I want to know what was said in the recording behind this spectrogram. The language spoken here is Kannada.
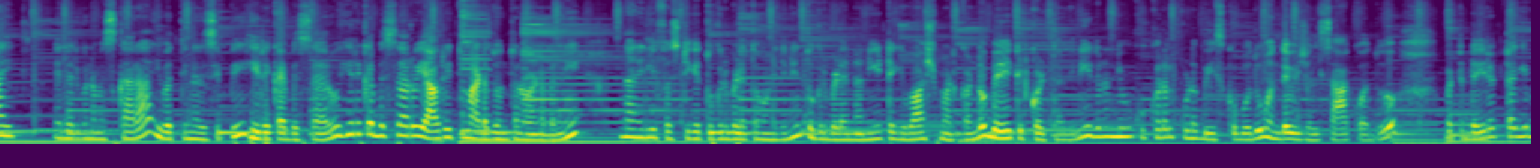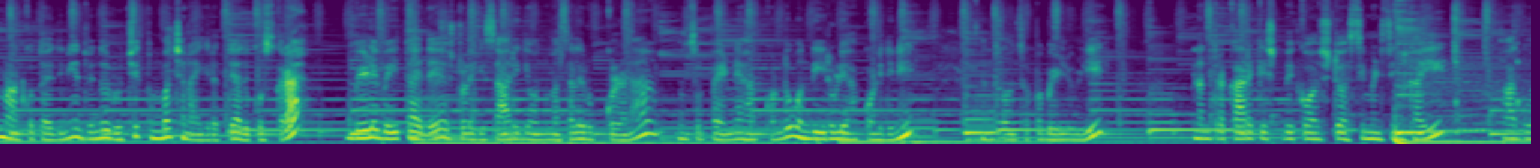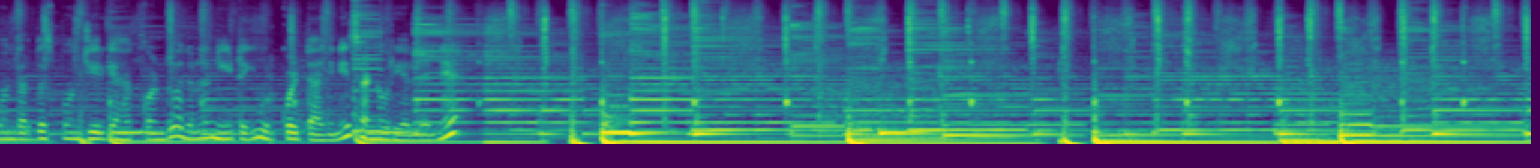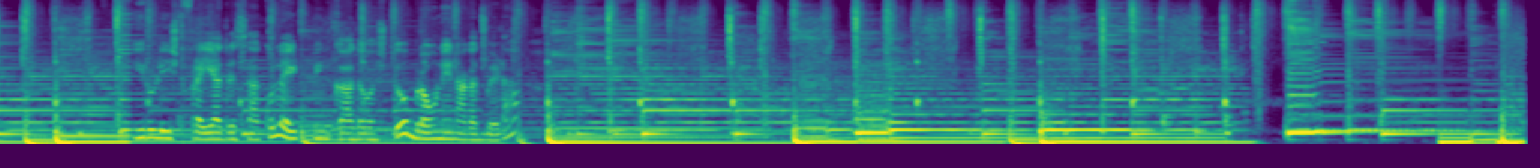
ಹಾಯ್, ಎಲ್ಲರಿಗೂ ನಮಸ್ಕಾರ. ಇವತ್ತಿನ ರೆಸಿಪಿ ಹೀರೆಕಾಯಿ ಬೆಸ್ಸಾರು. ಹೀರೆಕಾಯಿ ಬೆಸ್ಸಾರು ಯಾವ ರೀತಿ ಮಾಡೋದು ಅಂತ ನೋಡೋಣ ಬನ್ನಿ. ನಾನಿಲ್ಲಿ ಫಸ್ಟಿಗೆ ತೊಗರಿಬೇಳೆ ತೊಗೊಂಡಿದ್ದೀನಿ. ತೊಗರಿಬೇಳೆನ ನೀಟಾಗಿ ವಾಶ್ ಮಾಡ್ಕೊಂಡು ಬೇಯಕ್ಕೆ ಇಟ್ಕೊಳ್ತಾ ಇದ್ದೀನಿ. ಇದನ್ನು ನೀವು ಕುಕ್ಕರಲ್ಲಿ ಕೂಡ ಬೇಯಿಸ್ಕೋಬೋದು. ಒಂದೇ ವಿಷಲ್ ಸಾಕೋದು ಬಟ್ ಡೈರೆಕ್ಟಾಗಿ ಮಾಡ್ಕೊತಾ ಇದ್ದೀನಿ. ಅದರಿಂದ ರುಚಿ ತುಂಬ ಚೆನ್ನಾಗಿರುತ್ತೆ. ಅದಕ್ಕೋಸ್ಕರ ಬೇಳೆ ಬೇಯ್ತಾ ಇದೆ. ಅಷ್ಟೊಳಗೆ ಸಾರಿಗೆ ಒಂದು ಮಸಾಲೆ ರುಬ್ಕೊಳ್ಳೋಣ. ಒಂದು ಸ್ವಲ್ಪ ಎಣ್ಣೆ ಹಾಕ್ಕೊಂಡು, ಒಂದು ಈರುಳ್ಳಿ ಹಾಕ್ಕೊಂಡಿದ್ದೀನಿ. ನಂತರ ಒಂದು ಸ್ವಲ್ಪ ಬೆಳ್ಳುಳ್ಳಿ. ನಂತರ ಖಾರಕ್ಕೆ ಎಷ್ಟು ಬೇಕೋ ಅಷ್ಟು ಹಸಿಮೆಣಸಿನ್ಕಾಯಿ. ಹಾಗೂ ಒಂದು ಅರ್ಧ ಸ್ಪೂನ್ ಜೀರಿಗೆ ಹಾಕ್ಕೊಂಡು ಅದನ್ನು ನೀಟಾಗಿ ಹುರ್ಕೊಳ್ತಾ ಇದ್ದೀನಿ ಸಣ್ಣ ಉರಿಯಲ್ಲೇ ಫ್ರೈ ಆದರೆ ಸಾಕು. ಲೈಟ್ ಪಿಂಕ್ ಆದವಷ್ಟು ಬ್ರೌನ್ ಏನಾಗೋದು ಬೇಡ.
